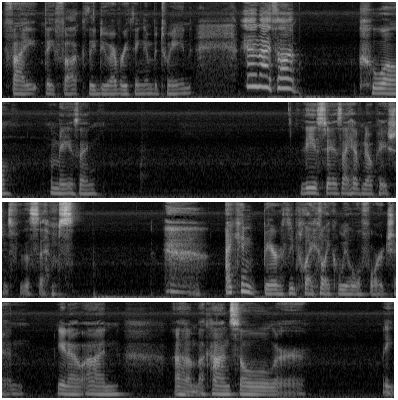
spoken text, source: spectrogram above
fight, they fuck, they do everything in between. And I thought, cool, amazing. These days, I have no patience for The Sims. I can barely play like Wheel of Fortune you know, on um, a console or like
